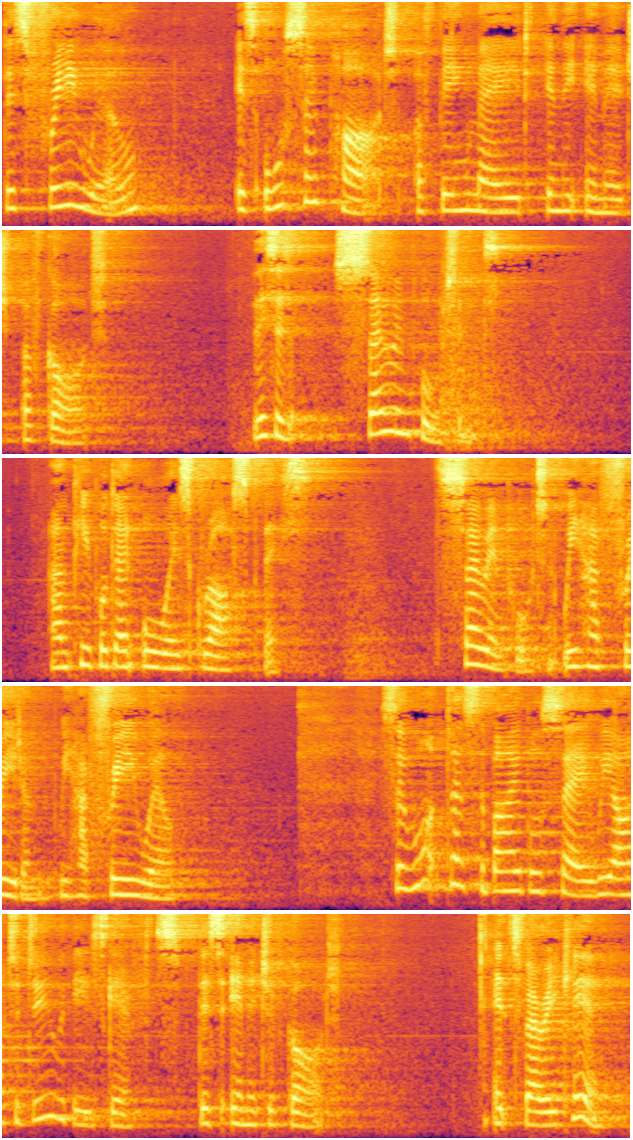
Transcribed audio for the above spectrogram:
this free will, is also part of being made in the image of God. This is so important, and people don't always grasp this. So important. We have freedom, we have free will. So, what does the Bible say we are to do with these gifts, this image of God? It's very clear.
